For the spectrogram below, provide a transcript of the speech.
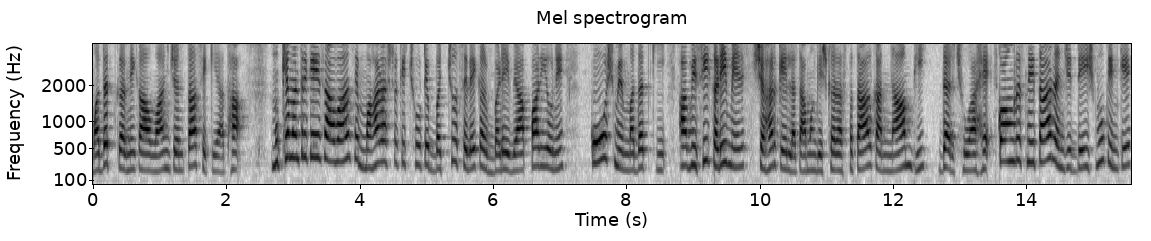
मदद करने का आह्वान जनता से किया था। मुख्यमंत्री के इस आह्वान से महाराष्ट्र के छोटे बच्चों से लेकर बड़े व्यापारियों ने कोष में मदद की। अब इसी कड़ी में शहर के लता मंगेशकर अस्पताल का नाम भी दर्ज हुआ है। कांग्रेस नेता रंजित देशमुख इनके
